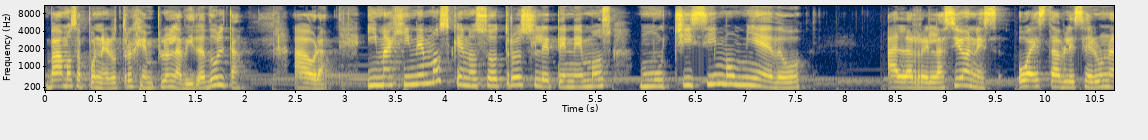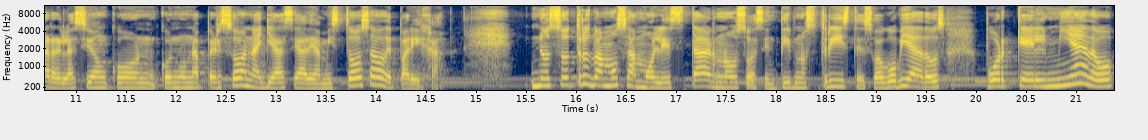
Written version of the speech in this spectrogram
Vamos a poner otro ejemplo en la vida adulta. Ahora, imaginemos que nosotros le tenemos muchísimo miedo a las relaciones o a establecer una relación con, con, una persona, ya sea de amistosa o de pareja. Nosotros vamos a molestarnos o a sentirnos tristes o agobiados porque el miedo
